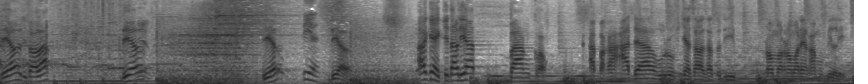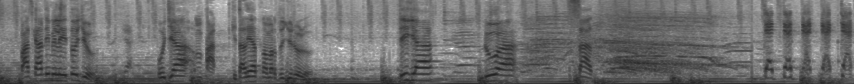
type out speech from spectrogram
Deal ditolak. Deal. Deal. Deal. Deal. Oke, kita lihat Bangkok. Apakah ada hurufnya salah satu di nomor-nomor yang kamu pilih? Pas Kandi milih tujuh. Puja empat. Kita lihat nomor tujuh dulu. Tiga, dua, satu. Cat, cat, cat, cat.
